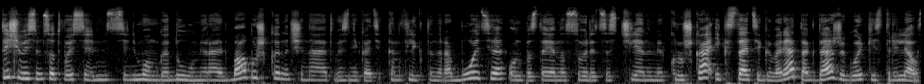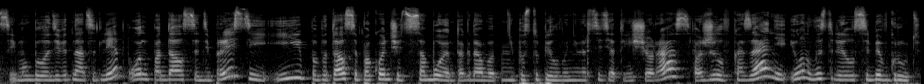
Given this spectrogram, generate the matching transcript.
В 1887 году умирает бабушка, начинают возникать конфликты на работе, он постоянно ссорится с членами кружка, и, кстати говоря, тогда же Горький стрелялся, ему было 19 лет, он поддался депрессии и попытался покончить с собой, он тогда вот не поступил в университет еще раз, жил в Казани, и он выстрелил себе в грудь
